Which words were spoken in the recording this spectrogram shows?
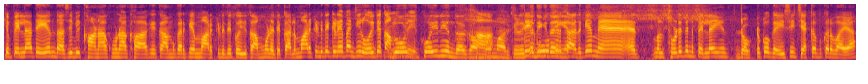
ਕਿ ਪਹਿਲਾਂ ਤੇ ਇਹ ਹੁੰਦਾ ਸੀ ਵੀ ਖਾਣਾ ਖੂਣਾ ਖਾ ਕੇ ਕੰਮ ਕਰਕੇ ਮਾਰਕੀਟ ਤੇ ਕੋਈ ਕੰਮ ਹੋਣੇ ਤੇ ਕੱਲ ਮਾਰਕੀਟ ਤੇ ਕਿਹੜੇ ਭੈਣ ਜੀ ਰੋਜ਼ ਦੇ ਕੰਮ ਹੁੰਦੇ ਰੋਜ਼ ਕੋਈ ਨਹੀਂ ਹੁੰਦਾ ਕੰਮ ਮਾਰਕੀਟ ਤੇ ਕਦੀ ਫਿਰ ਕਦ ਕੇ ਮੈਂ ਮਤਲਬ ਥੋੜੇ ਦਿਨ ਪਹਿਲਾਂ ਹੀ ਡਾਕਟਰ ਕੋ ਗਈ ਸੀ ਚੈੱਕਅਪ ਕਰਵਾਇਆ।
